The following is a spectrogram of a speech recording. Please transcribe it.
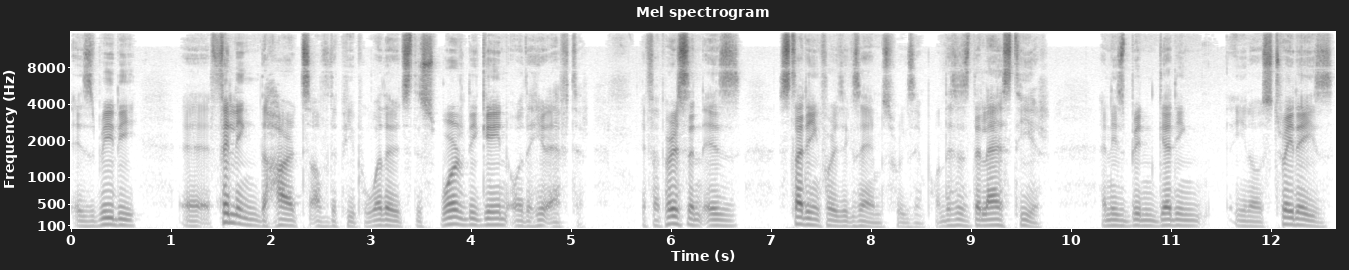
is really uh, filling the hearts of the people, whether it's this worldly gain or the hereafter. If a person is studying for his exams, for example, and this is the last year, and he's been getting, you know, straight A's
